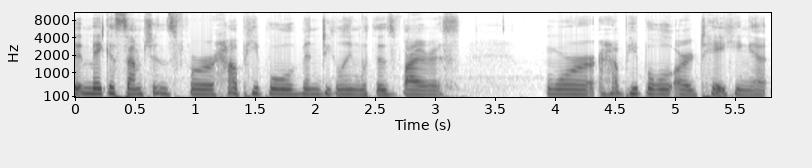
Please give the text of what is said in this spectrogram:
uh, make assumptions for how people have been dealing with this virus or how people are taking it.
